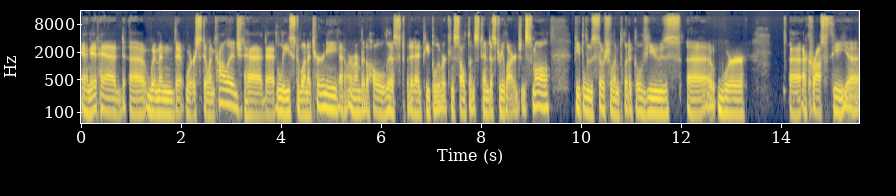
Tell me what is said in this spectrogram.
and it had uh, women that were still in college. Had at least one attorney. I don't remember the whole list, but it had people who were consultants to industry, large and small, people whose social and political views uh, were uh, across the uh,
